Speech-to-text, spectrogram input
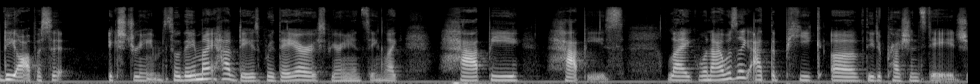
the opposite extreme. So they might have days where they are experiencing like happy happies. Like when I was like at the peak of the depression stage,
